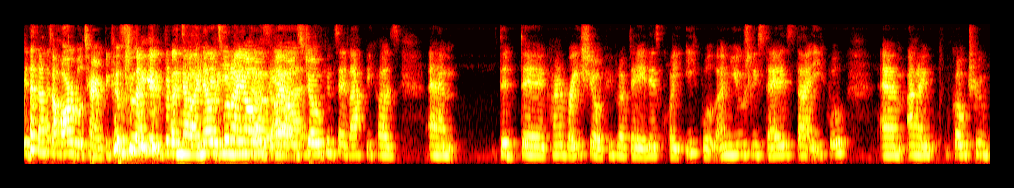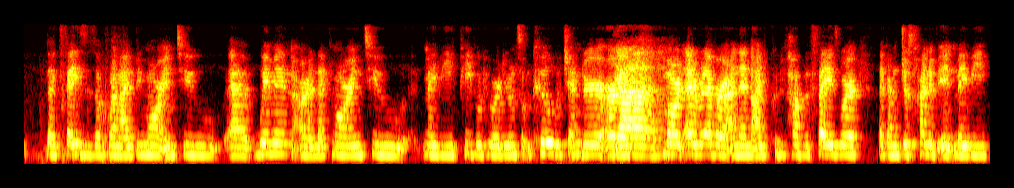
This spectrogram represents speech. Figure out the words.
It, that's a horrible term because like it, but I it's know, I know it's what, I always though, I always joke and say that because um, the the kind of ratio of people I've dated is quite equal and usually stays that equal. Um, and I go through like phases of when I'd be more into uh, women or like more into maybe people who are doing something cool with gender or yeah. like more uh, whatever and then I could have a phase where like I'm just kind of in maybe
